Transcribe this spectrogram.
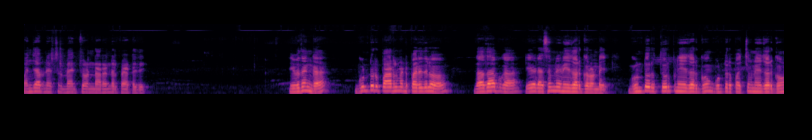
పంజాబ్ నేషనల్ బ్యాంక్ చూడండి అరండల్పేట ఇది ఈ విధంగా గుంటూరు పార్లమెంట్ పరిధిలో దాదాపుగా ఏడు అసెంబ్లీ నియోజకవర్గాలు ఉన్నాయి. గుంటూరు తూర్పు నియోజకవర్గం గుంటూరు పశ్చిమ నియోజకవర్గం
